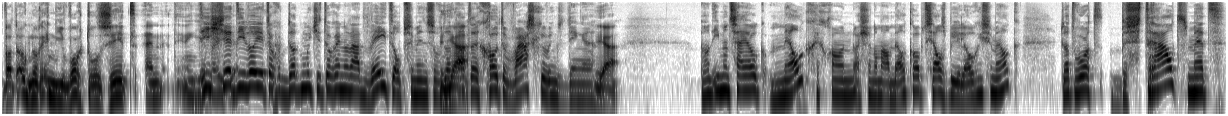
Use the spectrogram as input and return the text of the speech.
Wat ook nog in die wortel zit. En, die shit, die wil je toch, dat moet je toch inderdaad weten op zijn minst. Of dat Ja. dat de grote waarschuwingsdingen. Ja, Want iemand zei ook, melk, gewoon als je normaal melk koopt, zelfs biologische melk, dat wordt bestraald met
